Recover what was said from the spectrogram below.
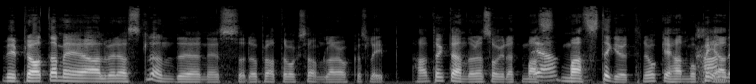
Vi pratade med Alvin Östlund eh, nyss och då pratade vi också om La Rock Sleep. Han tyckte ändå den såg rätt mas ja. mastig ut. Nu åker han moped. Han,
